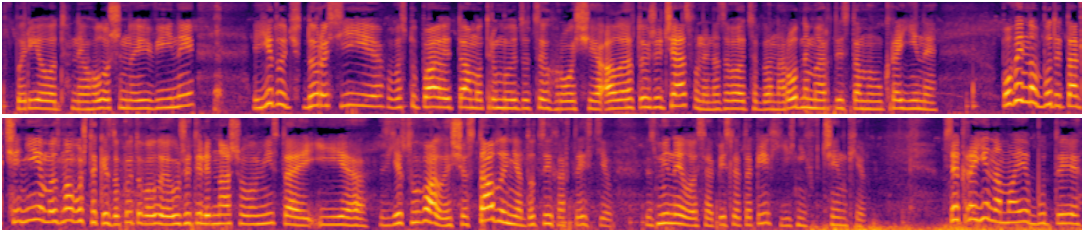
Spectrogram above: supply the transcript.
в період неоголошеної війни їдуть до Росії, виступають там, отримують за це гроші, але в той же час вони називають себе народними артистами України. Повинно бути так чи ні? Ми знову ж таки запитували у жителів нашого міста і з'ясували, що ставлення до цих артистів змінилося після таких їхніх вчинків. Вся країна має бути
